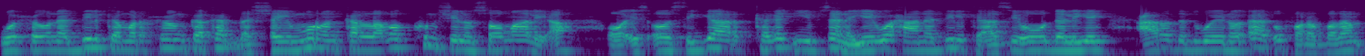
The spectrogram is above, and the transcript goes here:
wuxuuna dilka marxuumka ka dhashay muranka laba kun shilin soomaali ah oo sigaar kaga iibsanayay waxaana dilkaasi uu dhaliyey caro dadweyne aad u fara badan.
